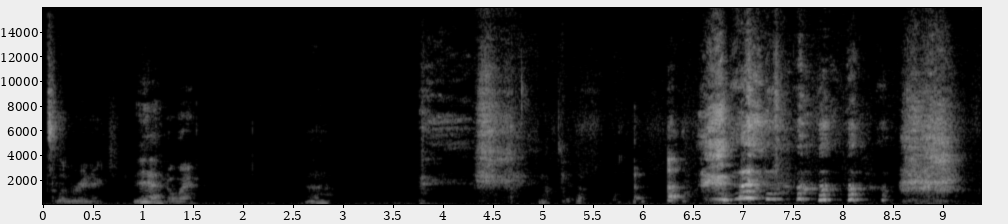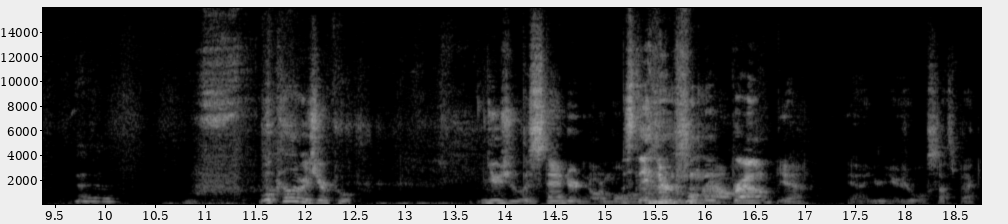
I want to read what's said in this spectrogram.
it's liberating Yeah. in a way. What color is your poop? Usually. The standard normal. The standard normal brown. brown. Yeah, yeah, your usual suspect.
